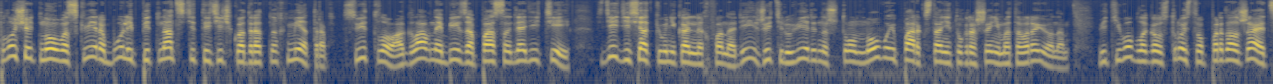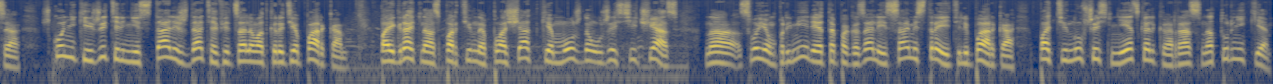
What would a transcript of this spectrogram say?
Площадь нового сквера более 15 тысяч квадратных метров. Светло, а главное безопасно для детей. Здесь десятки уникальных фонарей. Жители уверены, что новый парк станет украшением этого района. Ведь его благоустройство продолжается. Школьники и жители не стали ждать официального открытия парка. Поиграть на спортивной площадке можно уже сейчас. На своем примере это показали и сами строители парка, подтянувшись несколько раз на турнике.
